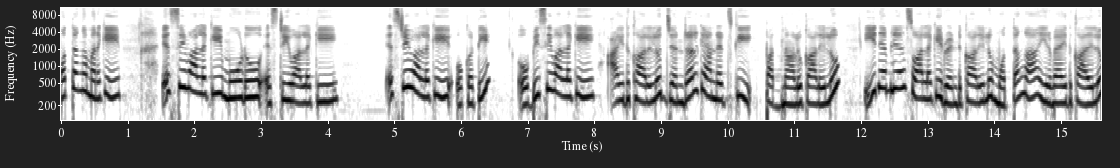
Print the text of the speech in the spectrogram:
మొత్తంగా మనకి ఎస్సీ వాళ్ళకి మూడు ఎస్టీ వాళ్ళకి ఎస్టీ వాళ్ళకి ఒకటి ఓబీసీ వాళ్ళకి ఐదు ఖాళీలు జనరల్ క్యాండిడేట్స్కి పద్నాలుగు ఖాళీలు ఈడబ్ల్యూఎస్ వాళ్ళకి రెండు ఖాళీలు మొత్తంగా ఇరవై ఐదు ఖాళీలు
